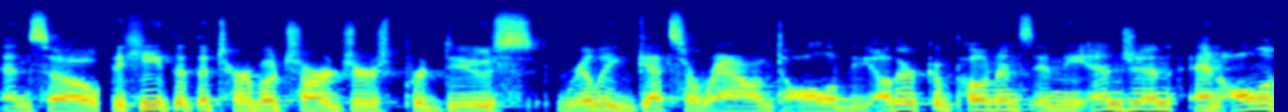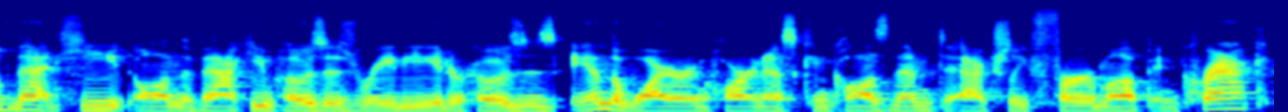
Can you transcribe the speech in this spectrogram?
and so the heat that the turbochargers produce really gets around to all of the other components in the engine, and all of that heat on the vacuum hoses, radiator hoses, and the wiring harness can cause them to actually firm up and crack,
